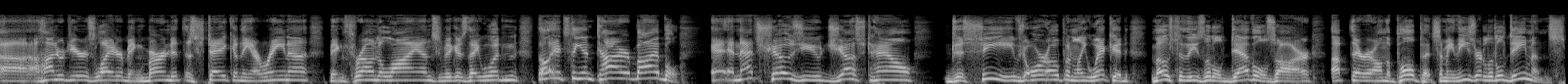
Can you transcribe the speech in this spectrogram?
uh, a uh, hundred years later, being burned at the stake in the arena, being thrown to lions because they wouldn't. It's the entire Bible. And, and that shows you just how deceived or openly wicked most of these little devils are up there on the pulpits. I mean, these are little demons.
